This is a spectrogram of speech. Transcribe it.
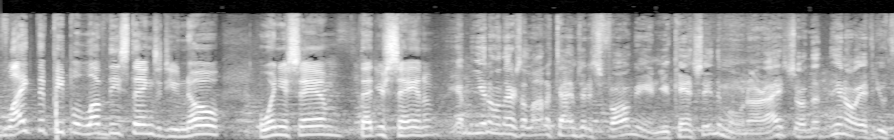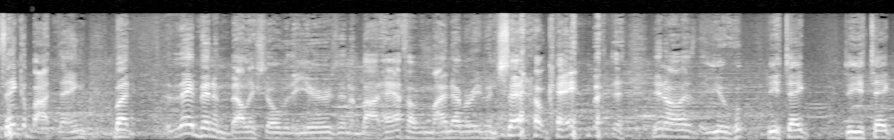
like that people love these things? Do you know when you say them that you're saying them? Yeah, you know, there's a lot of times that it's foggy and you can't see the moon. All right, so that you know, if you think about things, but they've been embellished over the years, and about half of them I never even said. Okay, but you know, you do you take do you take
